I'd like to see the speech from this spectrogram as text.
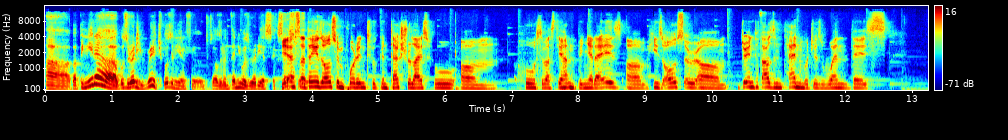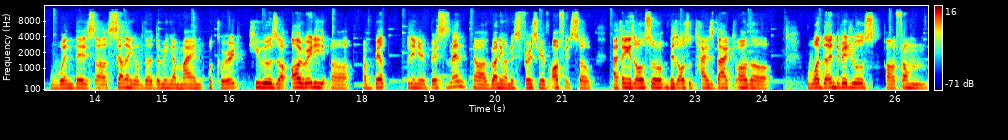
Uh, but Piñera was already rich, wasn't he, Alfredo? In 2010, he was already a successful. Yes, I think it's also important to contextualize who um, who Sebastián Piñera is. Um, he's also um, during 2010, which is when this when this uh, selling of the Dominga mine occurred. He was uh, already uh, a billionaire businessman uh, running on his first year of office. So I think it's also this also ties back to all the what the individuals uh, from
